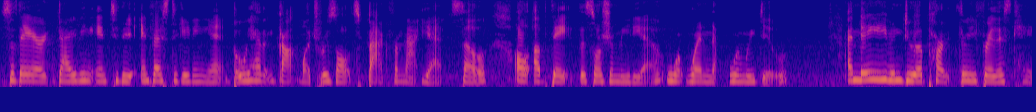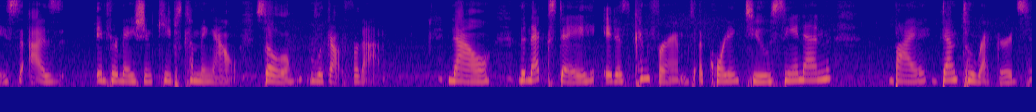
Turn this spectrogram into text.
So they are diving into the investigating it, but we haven't got much results back from that yet. So I'll update the social media w- when when we do. I may even do a part three for this case as information keeps coming out. So look out for that. Now, the next day, it is confirmed, according to CNN by dental records,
